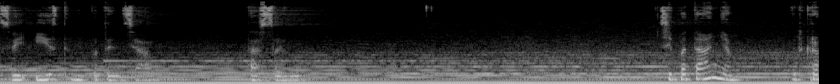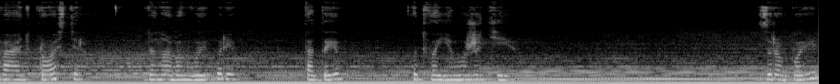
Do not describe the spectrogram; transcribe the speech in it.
свій істинний потенціал та силу. Ці питання відкривають простір до нових виборів та див у твоєму житті. Зроби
